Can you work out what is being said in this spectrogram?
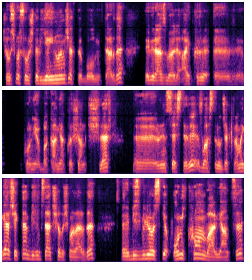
çalışma sonuçları yayınlanacaktır bol miktarda ve biraz böyle aykırı e, konuya bakan, yaklaşan kişilerin sesleri bastırılacaktır. Ama gerçekten bilimsel çalışmalarda e, biz biliyoruz ki omikron varyantı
